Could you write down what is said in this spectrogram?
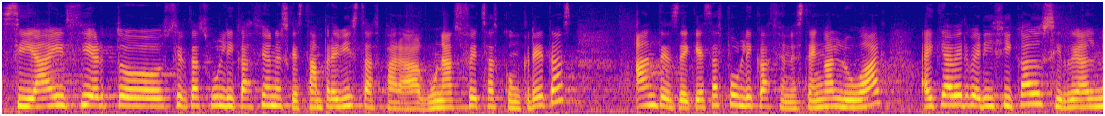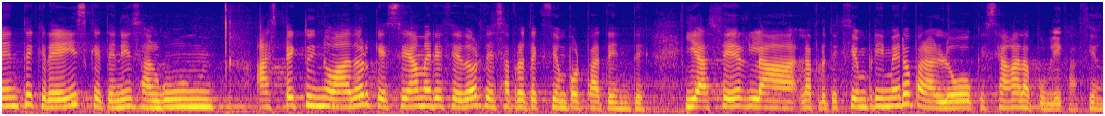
Si hay ciertas publicaciones que están previstas para algunas fechas concretas, antes de que esas publicaciones tengan lugar, hay que haber verificado si realmente creéis que tenéis algún aspecto innovador que sea merecedor de esa protección por patente y hacer la, protección primero para luego que se haga la publicación.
